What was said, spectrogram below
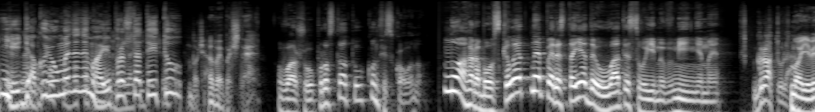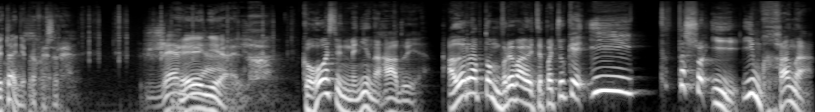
Ні, дякую, у мене немає простатиту. Вибачте. Вашу простату конфісковано. Ну а Грабовскелет не перестає дивувати своїми вміннями. Мої вітання, професоре. Геніально. Когось він мені нагадує. Але раптом вриваються пацюки і. Та, та що і? Їм хана.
